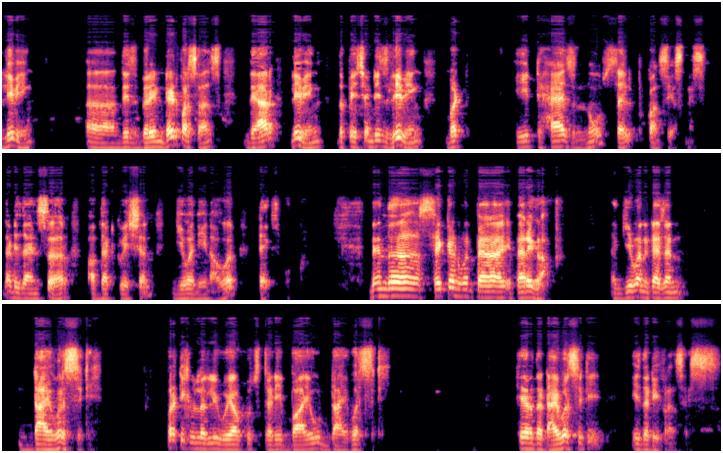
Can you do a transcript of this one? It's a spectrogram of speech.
living. Uh, these brain dead persons, they are living. The patient is living, but it has no self consciousness. That is the answer of that question given in our textbook. Then the second one para paragraph, uh, given it as an diversity. Particularly, we have to study biodiversity. Here, the diversity is the differences,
